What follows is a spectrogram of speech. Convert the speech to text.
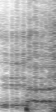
Yeah.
